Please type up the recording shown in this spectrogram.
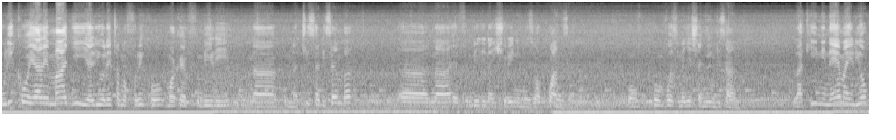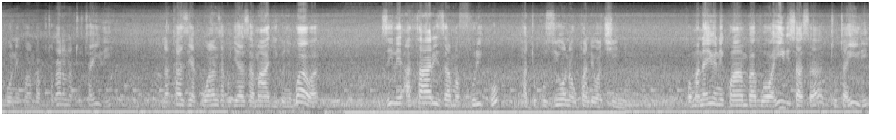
kuliko yale maji yaliyoleta mafuriko mwaka 2019 Disemba uh, na 2020 mwezi wa kwanza. Kwa mvua zimenyesha nyingi sana, lakini neema iliyopo ni kwamba kutokana na tuta hili na kazi ya kuanza kujaza maji kwenye bwawa, zile athari za mafuriko hatukuziona upande wa chini. Kwa maana hiyo ni kwamba bwawa hili sasa, tuta hili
